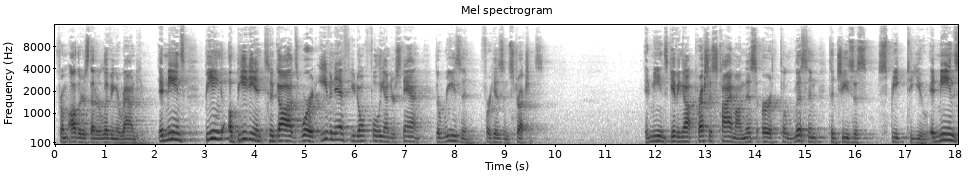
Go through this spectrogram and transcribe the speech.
from others that are living around you. It means being obedient to God's word, even if you don't fully understand the reason for his instructions. It means giving up precious time on this earth to listen to Jesus speak to you. It means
